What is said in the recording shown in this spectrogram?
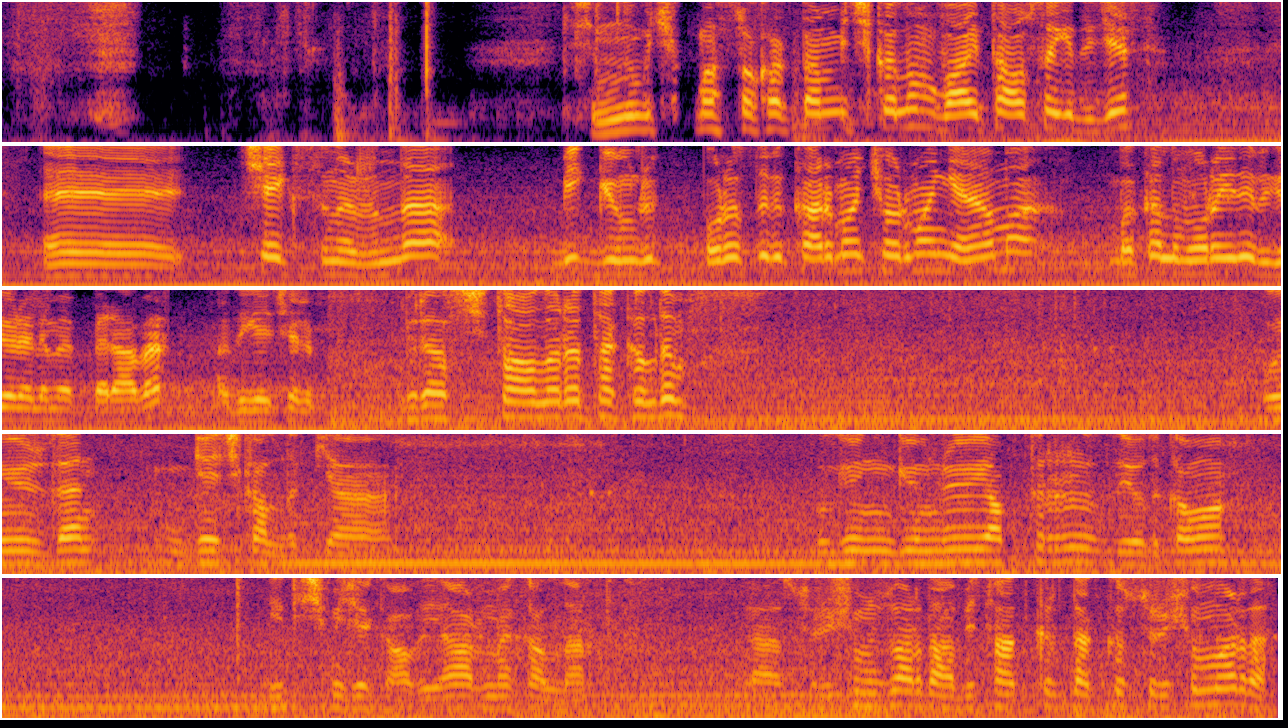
Şimdi bu çıkmaz sokaktan bir çıkalım. White House'a gideceğiz. Ee, Çek sınırında bir gümrük. Orası da bir karman çorman gene ama bakalım orayı da bir görelim hep beraber. Hadi geçelim. Biraz şitalara takıldım. Bu yüzden geç kaldık ya. Bugün gümrüğü yaptırırız diyorduk ama yetişmeyecek abi. Yarına kaldı artık. Ya sürüşümüz var daha. 1 saat 40 dakika sürüşüm var da.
